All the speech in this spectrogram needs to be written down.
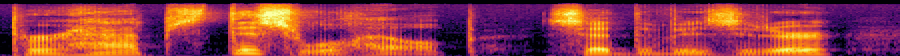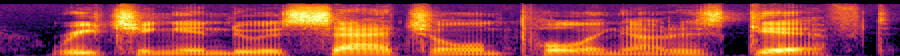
Perhaps this will help, said the visitor, reaching into his satchel and pulling out his gift.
